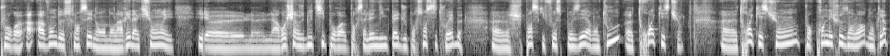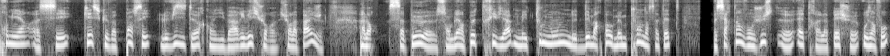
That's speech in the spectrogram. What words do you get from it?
pour, avant de se lancer dans, la rédaction et, euh, la recherche d'outils pour, sa landing page ou pour son site web, euh, je pense qu'il faut se poser avant tout trois questions. trois questions pour prendre les choses dans l'ordre. Donc la première, c'est qu'est-ce que va penser le visiteur quand il va arriver sur, sur la page? Alors ça peut sembler un peu trivial, mais tout le monde ne démarre pas au même point dans sa tête Certains vont juste euh, être à la pêche euh, aux infos,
